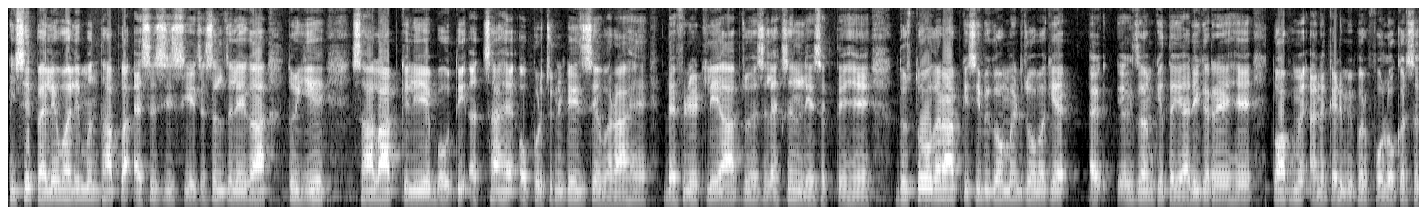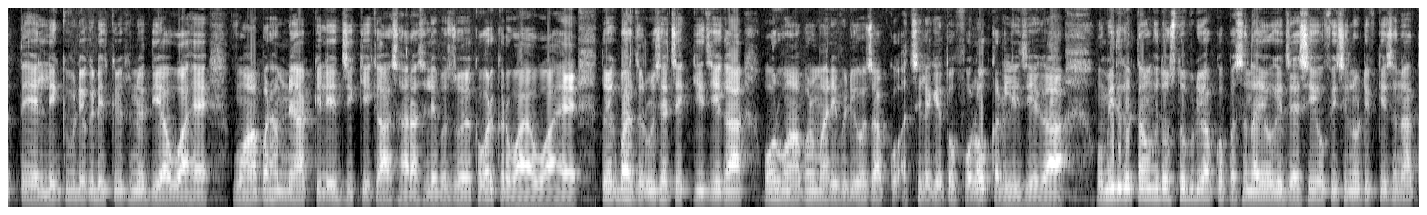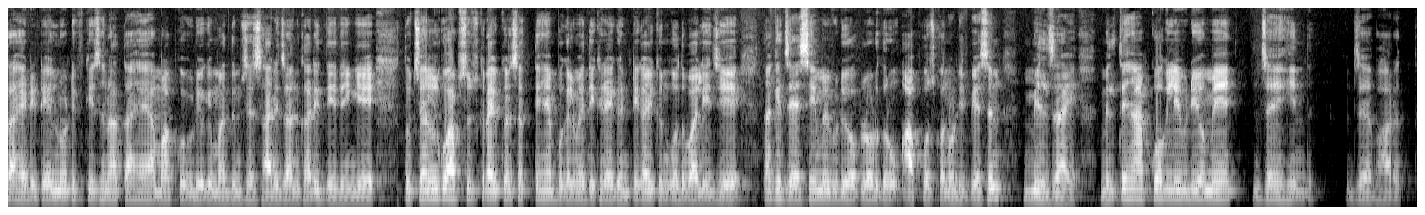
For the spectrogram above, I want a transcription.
इससे पहले वाले मंथ आपका S S C H S L चलेगा। तो ये साल आपके लिए बहुत ही अच्छा है अपॉर्चुनिटीज़ से भरा है। डेफिनेटली आप जो है सिलेक्शन ले सकते हैं। दोस्तों, अगर आप किसी भी गवर्नमेंट जॉब के एग्ज़ाम की तैयारी कर रहे हैं तो आप हमें अन अकेडमी पर फॉलो कर सकते हैं। लिंक वीडियो के डिस्क्रिप्शन में दिया हुआ है। वहाँ पर हमने आपके लिए जीके का सारा सिलेबस जो है कवर करवाया हुआ है। तो एक बार ज़रूर से चेक कीजिएगा और वहाँ पर हमारी वीडियोज़ आपको अच्छी लगे तो फॉलो कर लीजिएगा। उम्मीद करता हूँ कि दोस्तों वीडियो आपको पसंद आई होगी। जैसे ही ऑफिशियल नोटिफिकेशन आता है डिटेल नोटिफिकेशन आता है, हम आपको वीडियो के माध्यम से सारी जानकारी दे देंगे। तो चैनल को आप सब्सक्राइब कर सकते हैं। बगल में दिख रहे घंटे का आइकन को दबा लीजिए ताकि जैसे ही मैं वीडियो अपलोड करूँ, आपको उसका नोटिफिकेशन मिल जाए। मिलते हैं आपको अगली वीडियो में। जय हिंद जय भारत।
